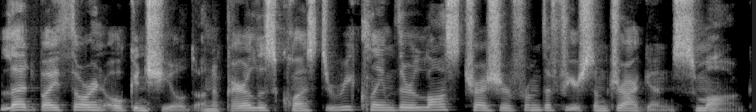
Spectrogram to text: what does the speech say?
led by Thorin Oakenshield on a perilous quest to reclaim their lost treasure from the fearsome dragon, Smaug.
